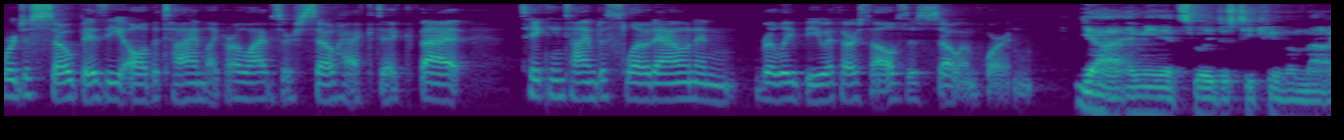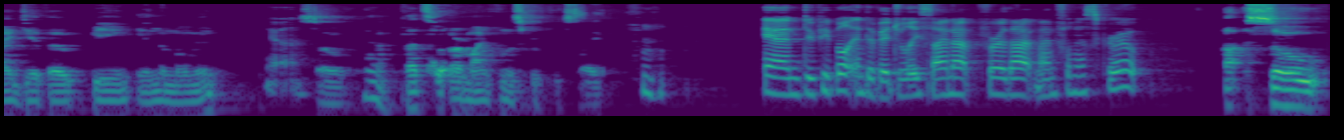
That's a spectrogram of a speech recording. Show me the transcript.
we're just so busy all the time. Like our lives are so hectic that taking time to slow down and really be with ourselves is so important. Yeah, I mean, it's really just teaching them that idea about being in the moment. Yeah. So, yeah, that's what our mindfulness group looks like. and do people individually sign up for that mindfulness group? Uh, so,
